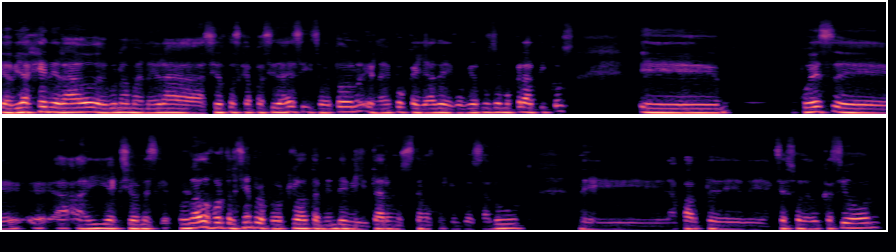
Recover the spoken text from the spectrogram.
que había generado de alguna manera ciertas capacidades y sobre todo en la época ya de gobiernos democráticos, eh, pues eh, hay acciones que por un lado fortalecían, pero por otro lado también debilitaron los sistemas, por ejemplo, de salud, de la parte de, acceso a la educación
